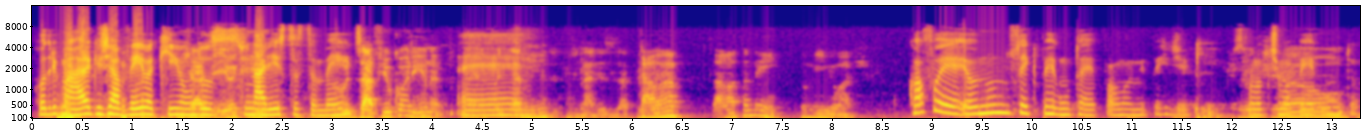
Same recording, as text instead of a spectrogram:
Rodrigo Marrara, que já veio aqui, um Já dos aqui. finalistas O também. desafio Corina. É. O desafio Tá Corina. lá, tá lá também, domingo, eu acho. Qual foi? Eu não sei que pergunta é, Paulo, eu me perdi aqui. Você falou que tinha uma pergunta.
